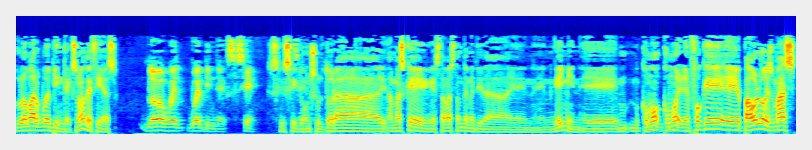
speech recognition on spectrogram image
Global Web Index, ¿no? Decías. Global Web, Index, sí. Sí, sí, consultora, además que, está bastante metida en, gaming. Eh, ¿cómo, el enfoque, eh, Paolo, es más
